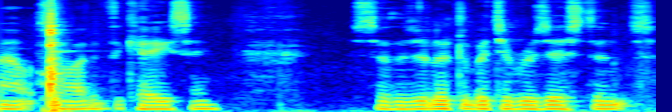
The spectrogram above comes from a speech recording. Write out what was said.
outside of the casing. So there's a little bit of resistance.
